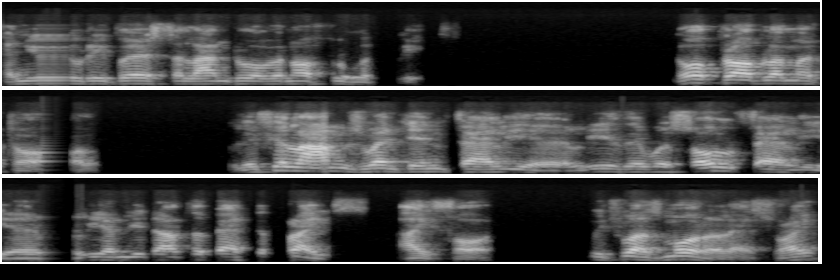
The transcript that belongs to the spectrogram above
Can you reverse the Land Rover and offload, please? No problem at all. If your lambs went in fairly early, they were sold fairly early and you'd have the better price, I thought, which was more or less, right?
